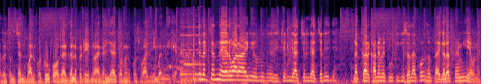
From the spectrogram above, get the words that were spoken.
अबे तुम चंदपाल को टोको, अगर गल पटेट ना गल जाए तो हमें कुशवाहा नहीं बननी कहते तिलक चंद हेरवार आएँगे चल जा चल जा, चले जाए नक्कर खाने में तूती की सदा कौन सुनता है? गलत फहमी है उन्हें।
